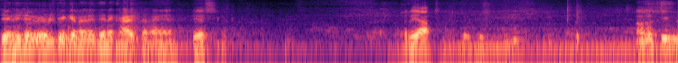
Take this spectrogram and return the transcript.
ज्याने जे उलटी केला नाही त्याने खायचं नाही. येस तर या. आता तीन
